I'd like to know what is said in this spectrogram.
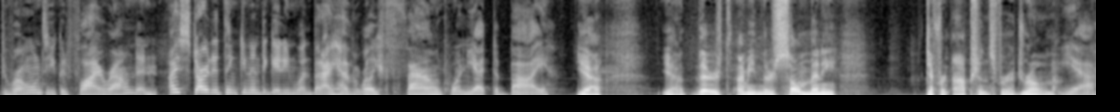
drones you could fly around, and I started thinking into getting one, but I haven't really found one yet to buy. Yeah. Yeah. There's, I mean, there's so many different options for a drone. Yeah.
